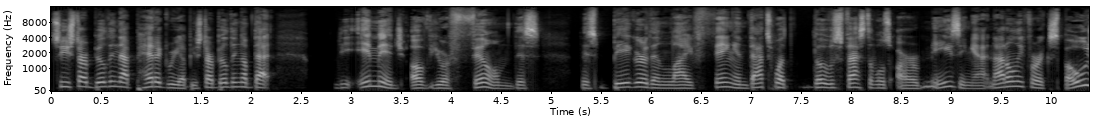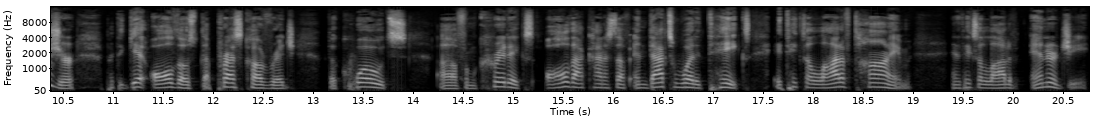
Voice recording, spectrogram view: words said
So you start building that pedigree up. You start building up that the image of your film, this this bigger than life thing. And that's what those festivals are amazing at, not only for exposure, but to get all those, the press coverage, the quotes uh, from critics, all that kind of stuff. And that's what it takes. It takes a lot of time and it takes a lot of energy,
